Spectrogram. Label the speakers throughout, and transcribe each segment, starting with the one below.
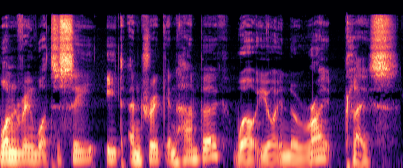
Speaker 1: Wondering what to see, eat, and drink in Hamburg? Well, you're in the right place.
